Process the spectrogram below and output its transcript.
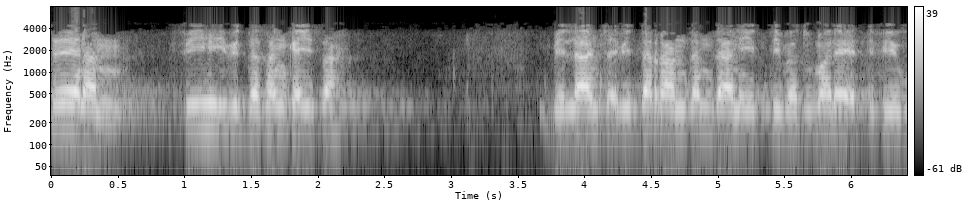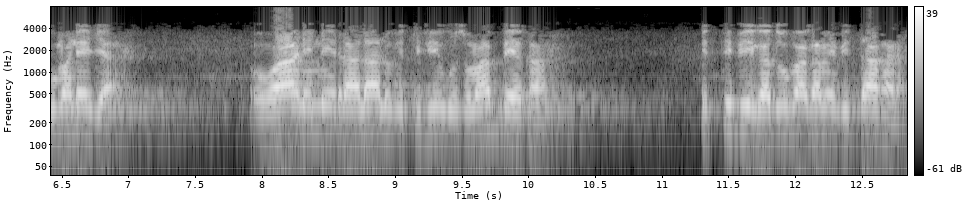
سينا فيه إبدة كيسة بلانش إبدران دنداني اتبدو ملي اتفيقو ملي جاء waan inni irraa laaluuf itti fiigu sumaaf beeka itti fiiga duuba game ibiddaa kana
